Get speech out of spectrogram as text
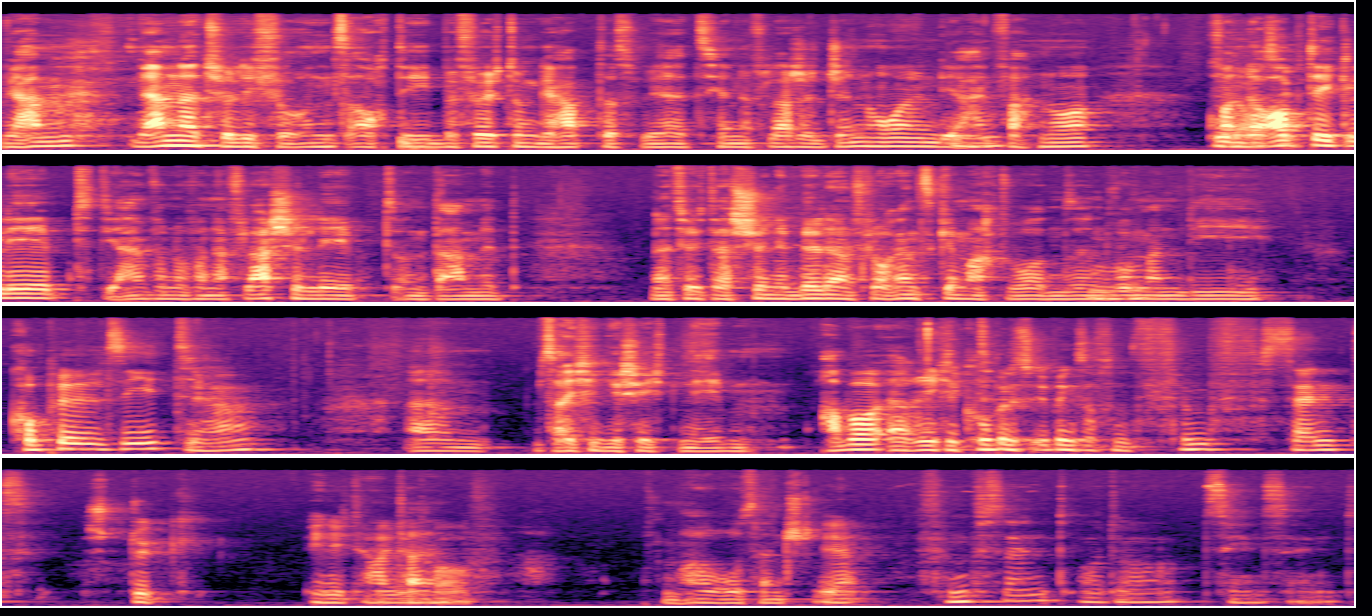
Wir haben, wir haben natürlich für uns auch die Befürchtung gehabt, dass wir jetzt hier eine Flasche Gin holen, die einfach nur Mhm. Gut von der aussieht. Optik lebt, die einfach nur von der Flasche lebt und damit natürlich, dass schöne Bilder in Florenz gemacht worden sind, Mhm. wo man die Kuppel sieht. Ja. Ähm, solche Geschichten eben. Aber er riecht Die Kuppel ist übrigens auf einem 5-Cent-Stück in Italien Italien. drauf. vom Euro-Cent-Stück. Ja. 5 Cent oder 10 Cent?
